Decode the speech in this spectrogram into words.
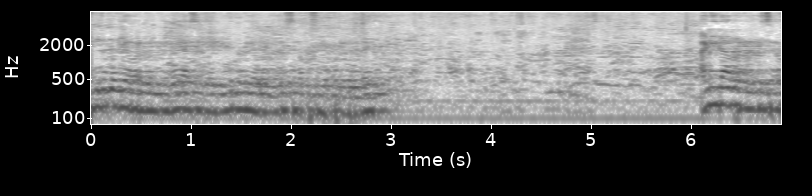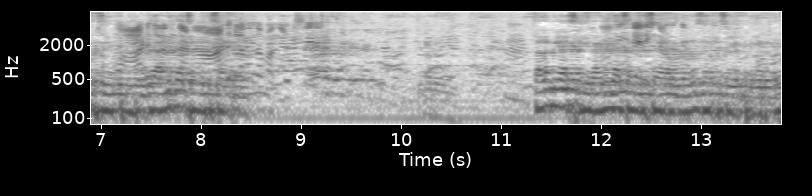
இந்துமதி அவர்களுக்கு இணையாசிரியர் இந்துமதி அவர்களுக்கு சிறப்பு செய்யப்படுகிறது. அனிதா அவர்களுக்கு சிறப்பு செய்யப்படுகிறது அனிதா சந்திரசேகர். தலைமை ஆசிரியர் அனிதா சந்திரசேகர் அவர்களுக்கு சிறப்பு செய்யப்படுகிறது.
